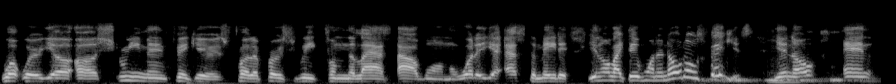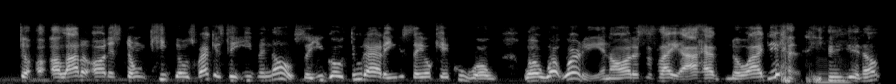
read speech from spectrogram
what were your uh, streaming figures for the first week from the last album or what are your estimated you know like they want to know those figures you mm-hmm. know and the, a lot of artists don't keep those records to even know. So you go through that and you say, okay, cool. Well, well, what were they? And the artist is like, I have no idea, mm-hmm. you know.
